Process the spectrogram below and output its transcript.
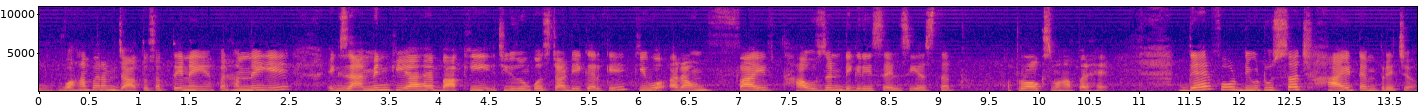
वहाँ पर हम जा तो सकते नहीं हैं पर हमने ये एग्ज़ामिन किया है बाकी चीज़ों को स्टडी करके कि वो around five thousand degree Celsius तक अप्रॉक्स वहाँ पर है। Therefore due to such high temperature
